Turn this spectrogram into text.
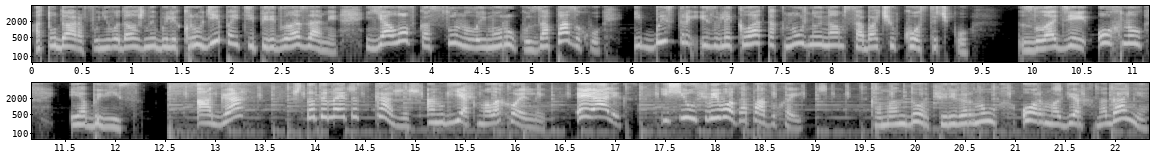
от ударов у него должны были круги пойти перед глазами. Я ловко сунула ему руку за пазуху и быстро извлекла так нужную нам собачью косточку. Злодей охнул и обвис. «Ага! Что ты на это скажешь, ангьяк малохольный? Эй, Алекс, ищи у своего за пазухой!» Командор перевернул Орма вверх ногами,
